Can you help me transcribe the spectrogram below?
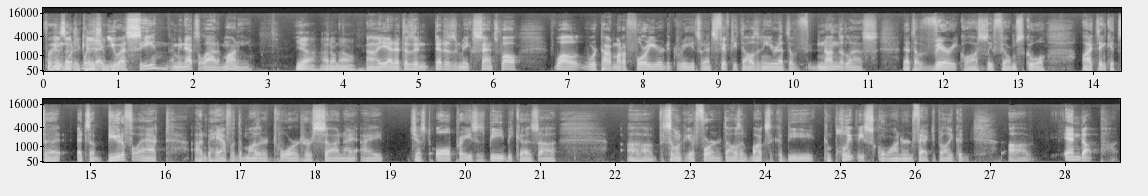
for I mean, his what, education. What is that USC? I mean, that's a lot of money. Yeah, I don't know. Uh, yeah, that doesn't that doesn't make sense. Well, well, we're talking about a four-year degree, so that's fifty thousand a year. That's a nonetheless that's a very costly film school. I think it's a it's a beautiful act on behalf of the mother toward her son. I, I just all praises be because uh, uh, someone could get four hundred thousand bucks. It could be completely squandered. In fact, you probably could uh, end up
